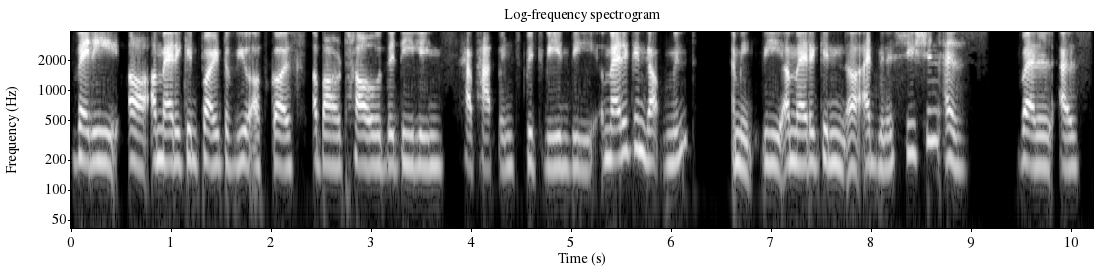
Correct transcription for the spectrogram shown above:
very uh, American point of view, of course, about how the dealings have happened between the American government, I mean, the American uh, administration, as well as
